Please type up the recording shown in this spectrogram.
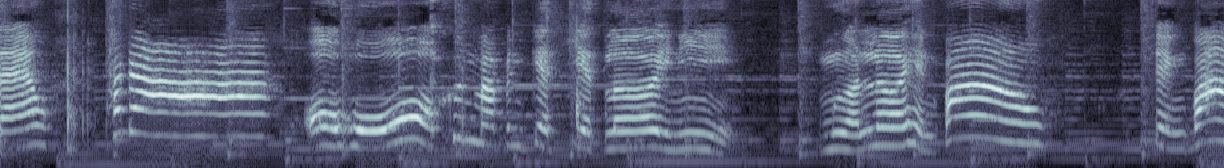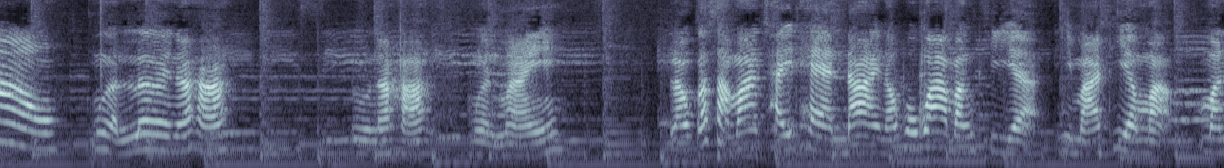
แล้วทะดาโอ้โห ขึ้นมาเป็นเกล็ดๆเลยนี่ เหมือนเลยเห็นเปล่าเจ๋งเปล่าเหมือนเลยนะคะ ดูนะคะ เหมือนไหม เราก็สามารถใช้แทนได้นะเพราะว่าบางทีอะหิมะเทียมอะมัน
